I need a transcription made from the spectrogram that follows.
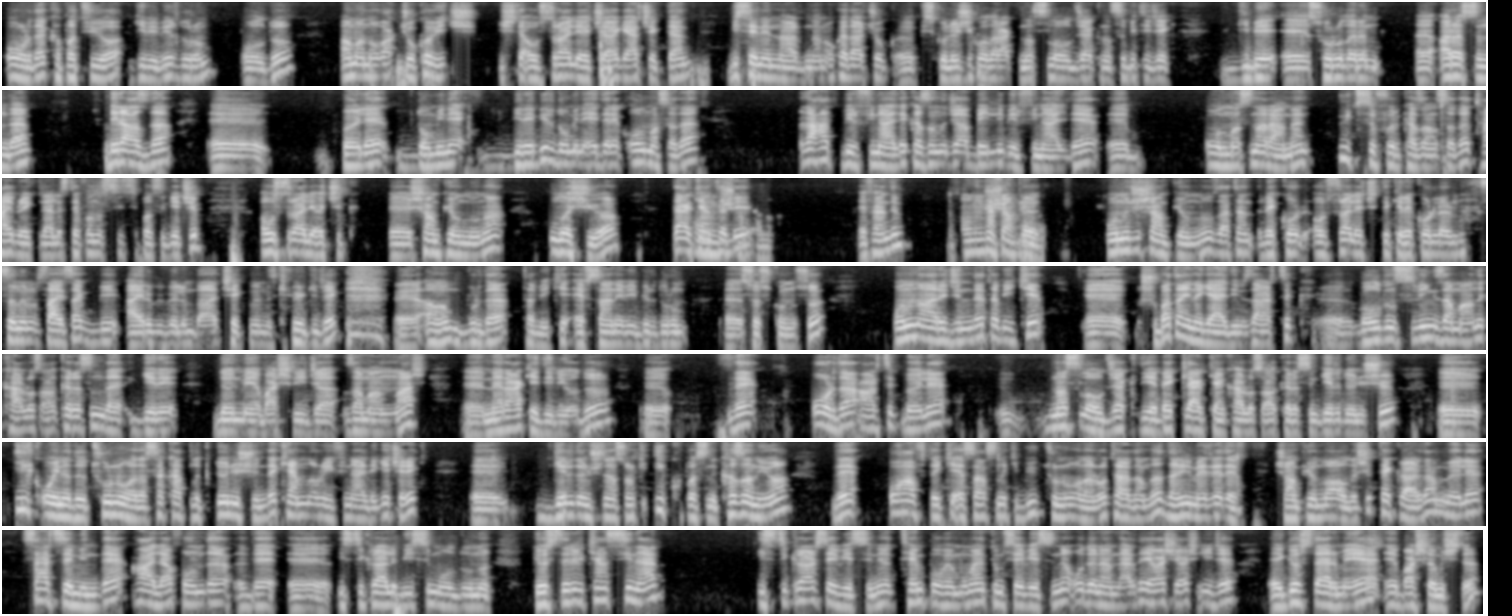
orada kapatıyor gibi bir durum oldu. Ama Novak Djokovic işte Avustralya açığa gerçekten bir senenin ardından o kadar çok e, psikolojik olarak nasıl olacak, nasıl bitecek gibi e, soruların e, arasında biraz da e, böyle domine birebir domine ederek olmasa da rahat bir finalde kazanacağı belli bir finalde e, olmasına rağmen 3-0 kazansa da tiebreaklerle Stefanos Tsitsipas'ı geçip Avustralya açık e, şampiyonluğuna ulaşıyor. Derken tabii efendim 10. şampiyon. Evet. 10. şampiyonluğu zaten rekor Avustralya açıktaki rekorlarını sanırım saysak bir ayrı bir bölüm daha çekmemiz gerekecek. E, ama burada tabii ki efsanevi bir durum e, söz konusu. Onun haricinde tabii ki e, Şubat ayına geldiğimizde artık e, Golden Swing zamanı Carlos Alcaraz'ın da geri dönmeye başlayacağı zamanlar e, merak ediliyordu. E, ve orada artık böyle e, nasıl olacak diye beklerken Carlos Alcaraz'ın geri dönüşü e, ilk oynadığı turnuvada sakatlık dönüşünde Cam Norrie finalde geçerek e, geri dönüşünden sonraki ilk kupasını kazanıyor ve o haftaki esasındaki büyük turnuva olan Rotterdam'da Daniil Medvedev şampiyonluğa ulaşıp tekrardan böyle sert zeminde hala formda ve e, istikrarlı bir isim olduğunu gösterirken Siner istikrar seviyesini, tempo ve momentum seviyesini o dönemlerde yavaş yavaş iyice e, göstermeye e, başlamıştı.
